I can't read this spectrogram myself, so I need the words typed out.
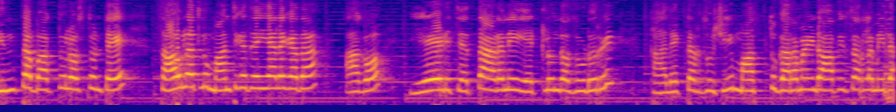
ఇంత భక్తులు వస్తుంటే సౌలత్లు మంచిగా చెయ్యాలి కదా. ఆగో ఏడి చెత్త ఆడనే ఎట్లుందో చూడుర్రి. కలెక్టర్ చూసి మస్తు గరమైండు ఆఫీసర్ల మీద.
